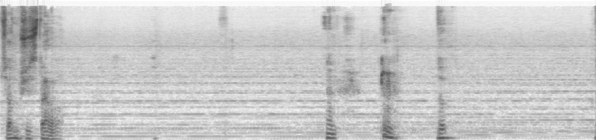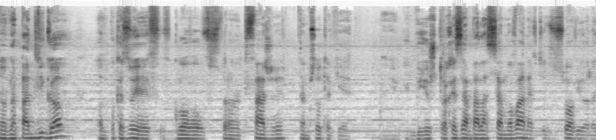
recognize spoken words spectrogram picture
Co mu się stało? No, no napadli go. On pokazuje w, w głową w stronę twarzy. Tam są takie jakby już trochę zabalasamowane w cudzysłowie, ale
